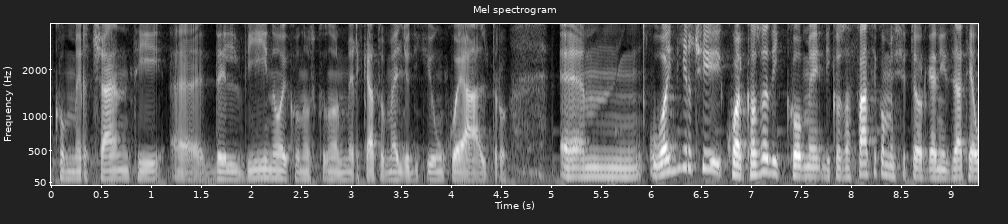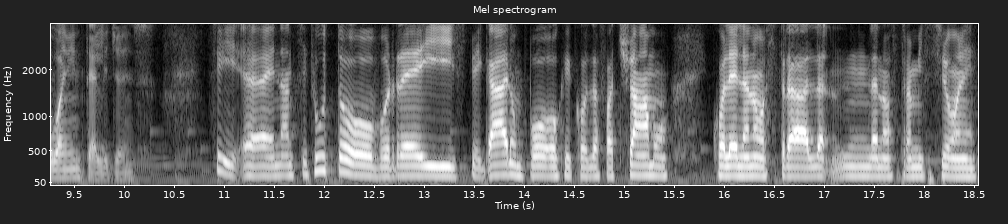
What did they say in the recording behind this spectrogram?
commercianti eh, del vino e conoscono conoscono il mercato meglio di chiunque altro. Um, vuoi dirci qualcosa di, come, di cosa fate, come siete organizzati a Wine Intelligence? Sì, eh, innanzitutto vorrei spiegare un po' che cosa facciamo, qual è la nostra, la, la nostra missione.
